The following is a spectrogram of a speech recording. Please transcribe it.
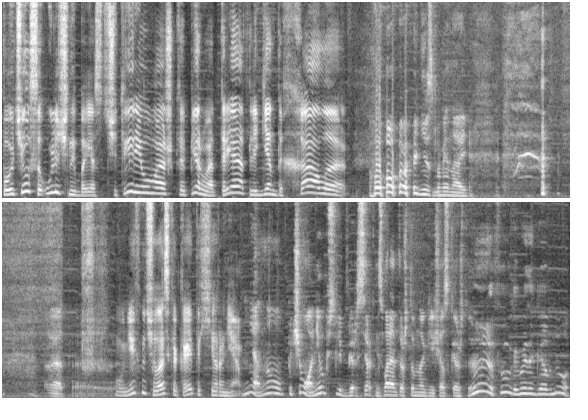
Получился уличный боец 4 Увашка, первый отряд, легенды Хала. Ой, не вспоминай. Это... У них началась какая-то херня. Не, ну почему? Они выпустили Берсерк, несмотря на то, что многие сейчас скажут, э, фу, какое-то говно.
